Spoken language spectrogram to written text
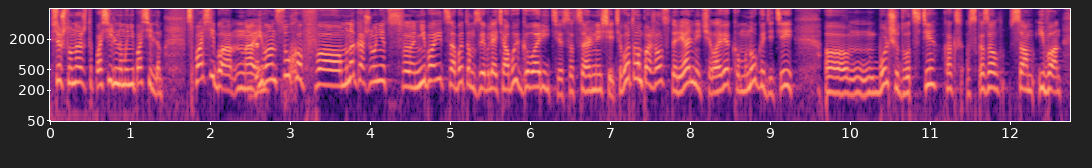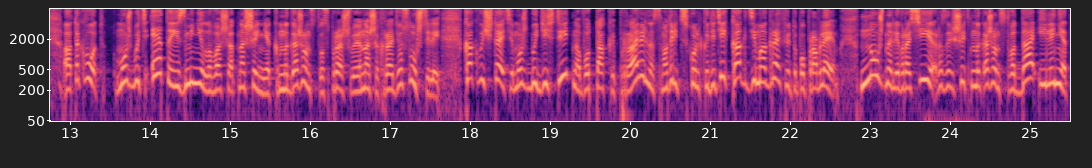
все, что нажито посильным и непосильным. Спасибо. Да. Иван Сухов, э, многоженец, не боится об этом заявлять, а вы говорите социальные сети. Вот вам, пожалуйста, реальный человек, много детей, э, больше 20, как сказал сам Иван. А, так вот, может быть, это изменило ваше отношение к многоженству, спрашиваю наших радиослушателей. Как вы считаете, может быть, действительно вот так и правильно? Смотрите, сколько детей, как демографию-то поправляем? Нужно ли в России разрешить многоженство, да или нет?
